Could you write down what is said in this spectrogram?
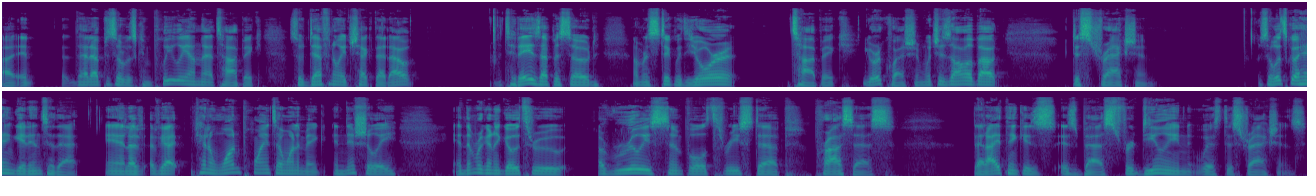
Uh, and that episode was completely on that topic. So definitely check that out. Today's episode, I'm going to stick with your topic, your question, which is all about distraction. So let's go ahead and get into that. And I've, I've got kind of one point I want to make initially, and then we're going to go through a really simple three step process that I think is is best for dealing with distractions.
